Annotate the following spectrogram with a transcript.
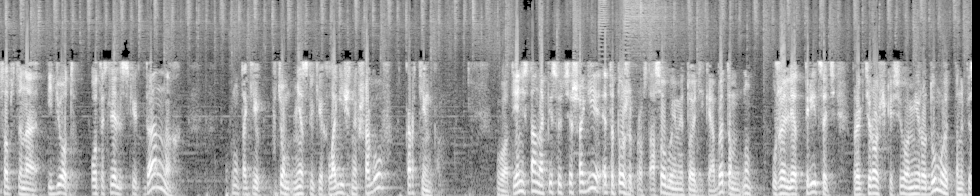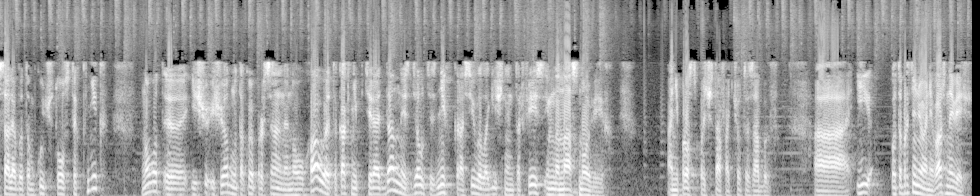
собственно, идет от исследовательских данных, ну, таких путем нескольких логичных шагов к картинкам. Вот. Я не стану описывать все шаги, это тоже просто особые методики. Об этом ну, уже лет 30 проектировщики всего мира думают, понаписали об этом кучу толстых книг. Но вот э, еще, еще одно такое профессиональное ноу-хау, это как не потерять данные, сделать из них красивый логичный интерфейс именно на основе их, а не просто прочитав отчет и забыв. А, и вот обратите внимание, важная вещь.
